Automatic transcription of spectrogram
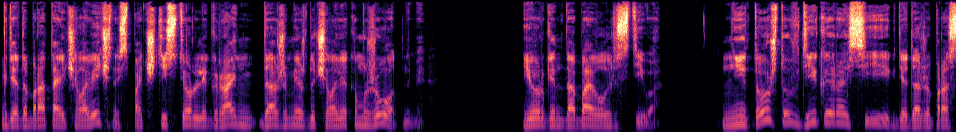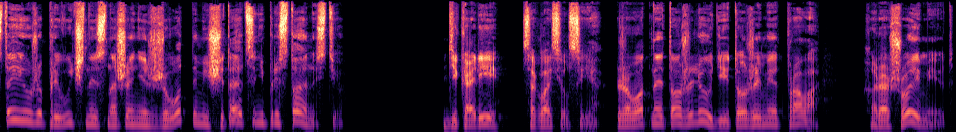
где доброта и человечность почти стерли грань даже между человеком и животными. Юрген добавил льстиво. Не то, что в дикой России, где даже простые уже привычные сношения с животными считаются непристойностью. «Дикари», — согласился я. «Животные тоже люди и тоже имеют права. Хорошо имеют».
